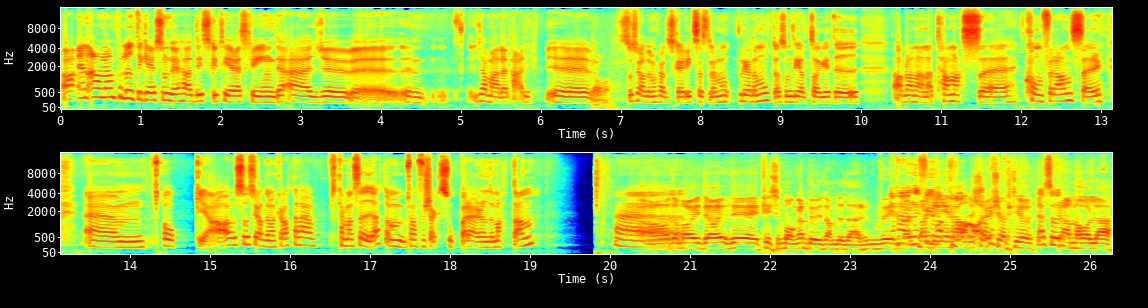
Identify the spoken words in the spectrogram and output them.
Ja, en annan politiker som det har diskuterats kring det är ju eh, Jamal El-Haj, eh, ja. socialdemokratiska riksdagsledamoten som deltagit i ja, bland annat Hamas-konferenser. Um, och ja, Socialdemokraterna kan man säga att de har försökt sopa det här under mattan. Ja, de har, det, det finns många bud om det där. Han Magdalena Andersson försökte ju alltså... framhålla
